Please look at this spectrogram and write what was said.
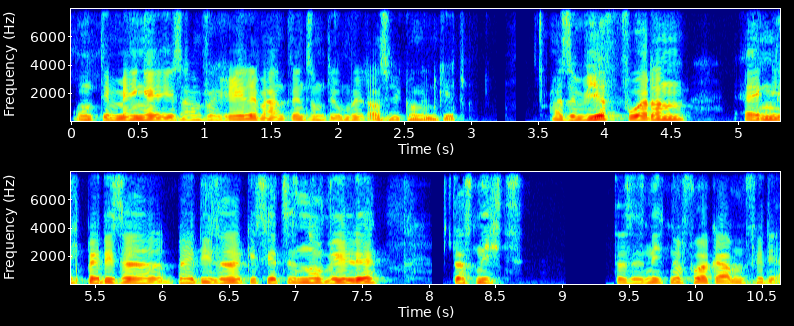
Und die Menge ist einfach relevant, wenn es um die Umweltauswirkungen geht. Also wir fordern eigentlich bei dieser, bei dieser Gesetzesnovelle, dass nicht dass es nicht nur Vorgaben für die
